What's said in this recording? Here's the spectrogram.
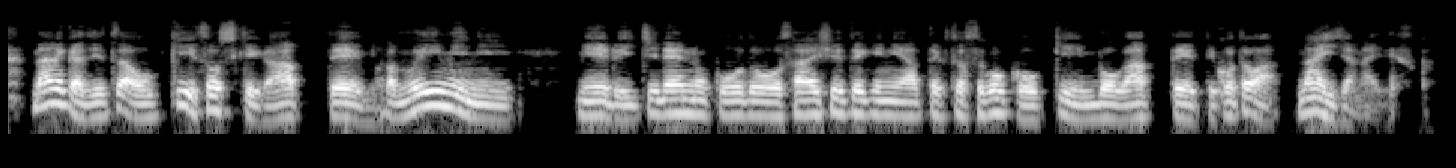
何か実は大きい組織があって、なんか無意味に見える一連の行動を最終的にやっていくとすごく大きい陰謀があってってことはないじゃないですか。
